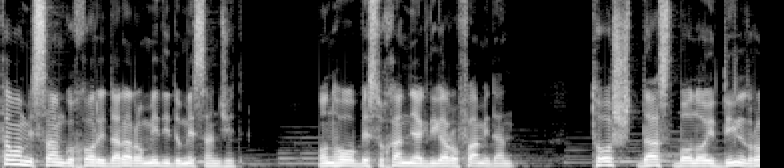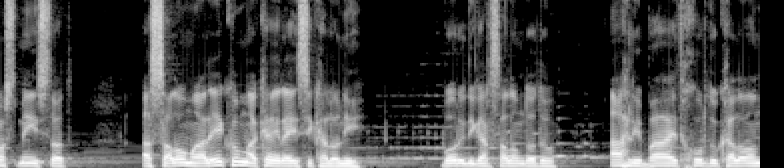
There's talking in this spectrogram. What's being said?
тамоми сангу хори дараро медиду месанҷид. Онҳо бесухан якдигарро фаҳмиданд. Тош даст болои дил рост меистод. Ассалому алайкум акаи раиси калонӣ бори дигар салом доду. Аҳли байт хурду калон.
